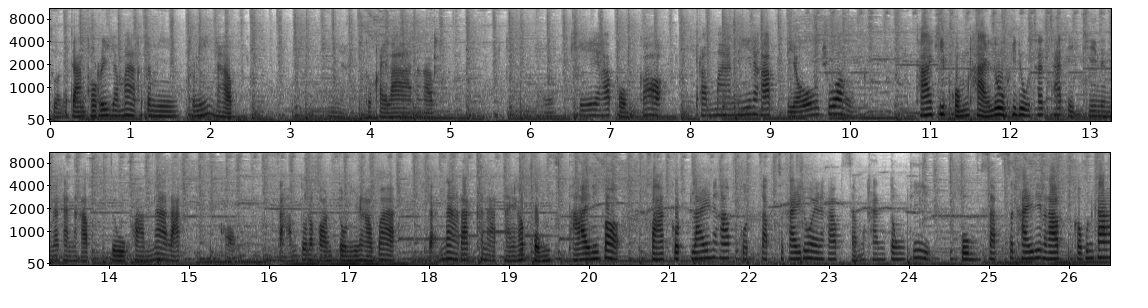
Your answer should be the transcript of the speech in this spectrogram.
ส่วนอาจารย์โทริยาม่าก็จะมีตัวนี้นะครับนี่ตัวไคลานะครับโอเคครับผมก็ประมาณนี้นะครับ เดี๋ยวช่วงท้ายคลิปผมถ่ายรูปให้ดูชัดๆอีกทีหนึ่งแล้วกันนะครับ ดูความน่ารักของ 3 ตัวละครตัวนี้นะครับว่า จะน่ารักขนาดไหนครับ ผมท้ายนี้ก็ฝากกดไลค์นะครับ กด subscribe ด้วยนะครับสำคัญตรงที่ปุ่ม subscribe นี่นะครับ ขอบคุณครั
